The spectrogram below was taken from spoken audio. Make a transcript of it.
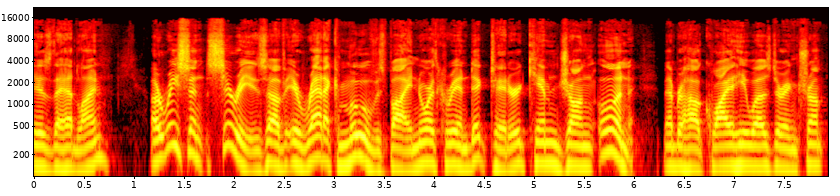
is the headline. A recent series of erratic moves by North Korean dictator Kim Jong un, remember how quiet he was during Trump,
